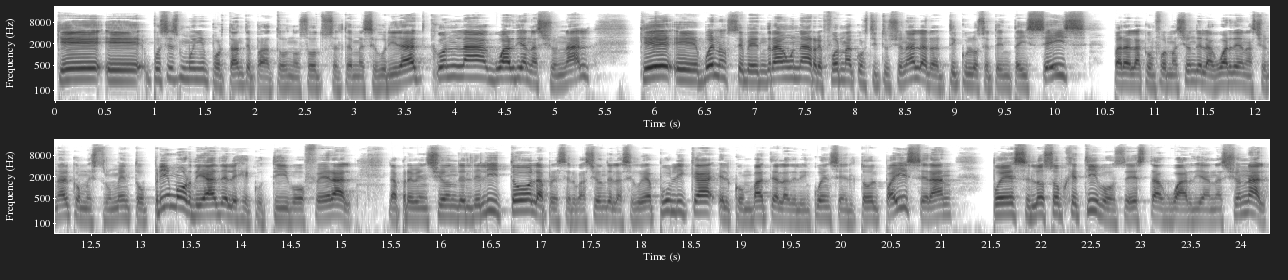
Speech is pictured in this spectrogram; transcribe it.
que eh, pues es muy importante para todos nosotros el tema de seguridad, con la Guardia Nacional, que eh, bueno, se vendrá una reforma constitucional al artículo 76 para la conformación de la Guardia Nacional como instrumento primordial del Ejecutivo Federal. La prevención del delito, la preservación de la seguridad pública, el combate a la delincuencia en todo el país serán pues los objetivos de esta Guardia Nacional.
